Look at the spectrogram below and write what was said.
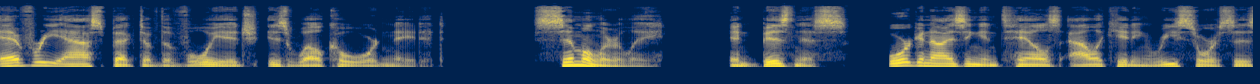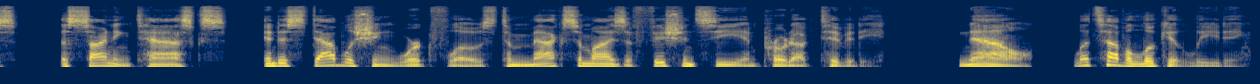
every aspect of the voyage is well coordinated. Similarly, in business, organizing entails allocating resources, assigning tasks, and establishing workflows to maximize efficiency and productivity. Now, let's have a look at leading.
